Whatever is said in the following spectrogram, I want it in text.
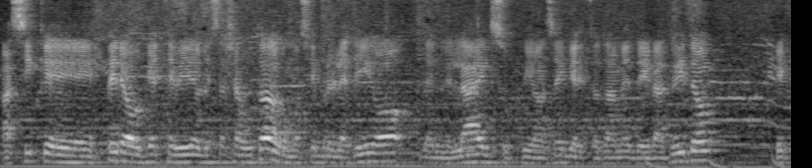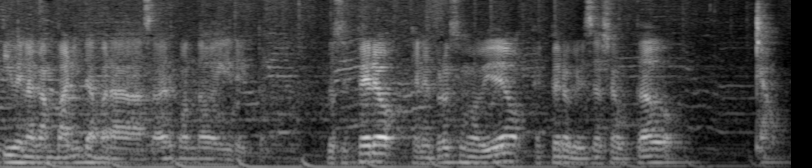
Así que espero que este video les haya gustado. Como siempre les digo, denle like, suscríbanse que es totalmente gratuito. Y activen la campanita para saber cuándo hago directo. Los espero en el próximo video. Espero que les haya gustado. Chao.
